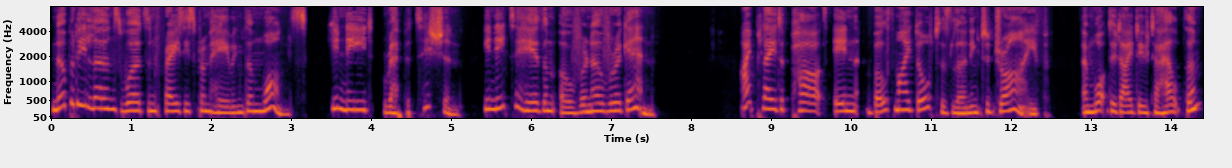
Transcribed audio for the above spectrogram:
Nobody learns words and phrases from hearing them once. You need repetition. You need to hear them over and over again. I played a part in both my daughters learning to drive. And what did I do to help them?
